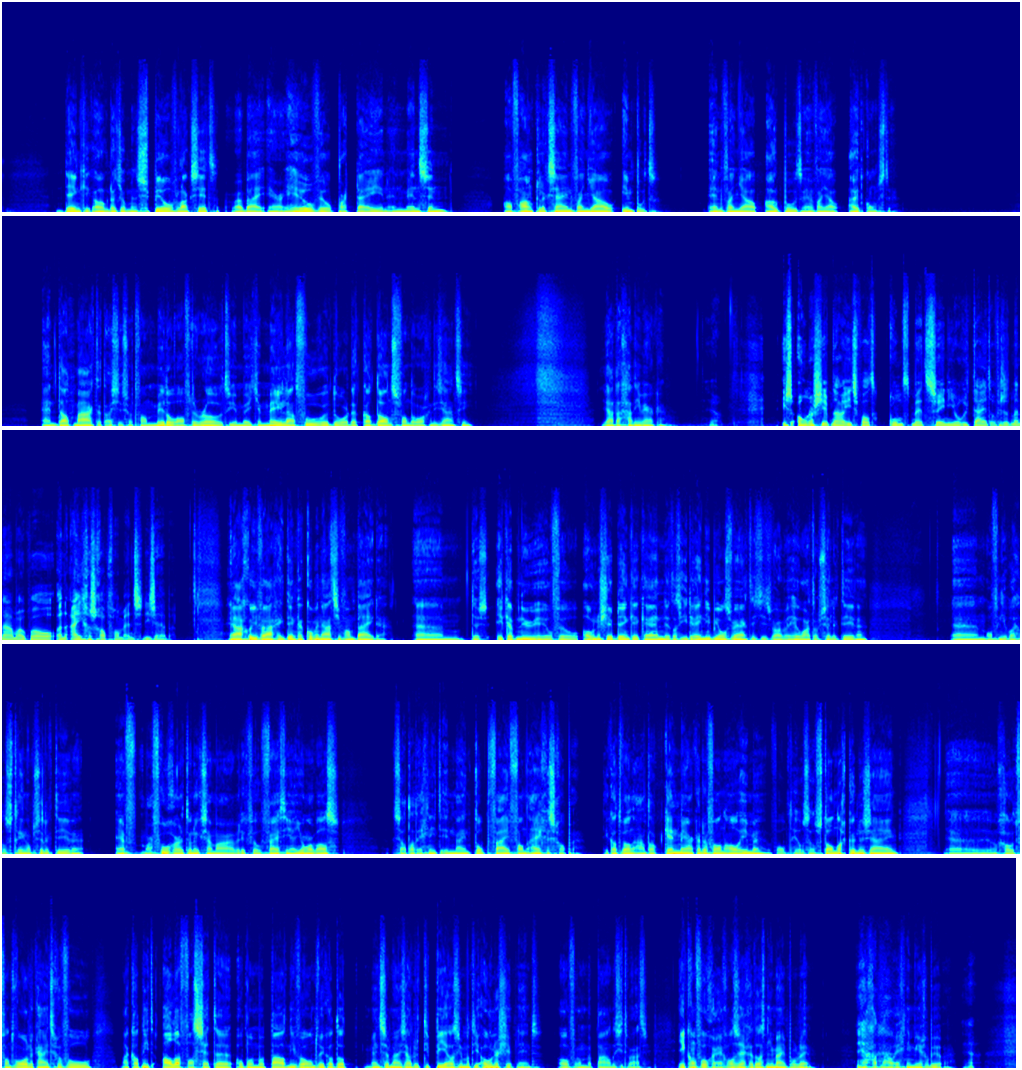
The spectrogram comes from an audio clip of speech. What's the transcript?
Denk ik ook dat je op een speelvlak zit waarbij er heel veel partijen en mensen afhankelijk zijn van jouw input en van jouw output en van jouw uitkomsten. En dat maakt het als je een soort van middle of the road je een beetje mee laat voeren door de cadans van de organisatie. Ja, dat gaat niet werken. Ja. Is ownership nou iets wat komt met senioriteit of is het met name ook wel een eigenschap van mensen die ze hebben? Ja, goede vraag. Ik denk een combinatie van beide. Ehm, dus ik heb nu heel veel ownership, denk ik. Hè? Net als iedereen die bij ons werkt. Dus dit is waar we heel hard op selecteren. Um, of in ieder geval heel streng op selecteren. En, maar vroeger, toen ik zeg maar, weet ik veel, 15 jaar jonger was, zat dat echt niet in mijn top 5 van eigenschappen. Ik had wel een aantal kenmerken ervan al in me. Bijvoorbeeld heel zelfstandig kunnen zijn, uh, een groot verantwoordelijkheidsgevoel. Maar ik had niet alle facetten op een bepaald niveau ontwikkeld dat mensen mij zouden typeren als iemand die ownership neemt over een bepaalde situatie. Ik kan vroeger echt wel zeggen, dat is niet mijn probleem. Ja. Dat gaat nou echt niet meer gebeuren. Ja.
